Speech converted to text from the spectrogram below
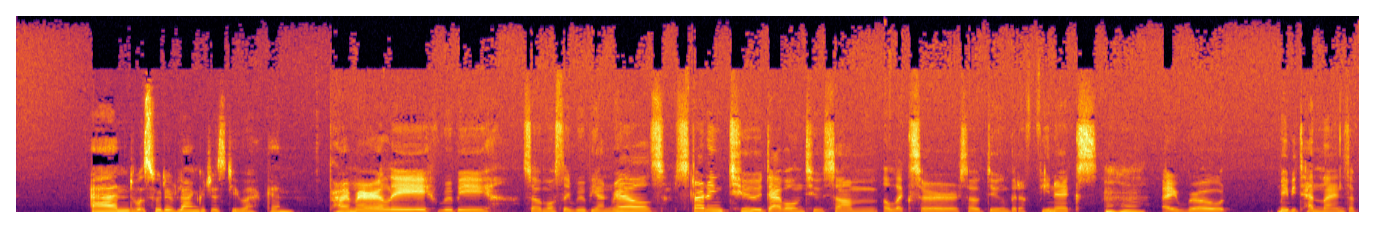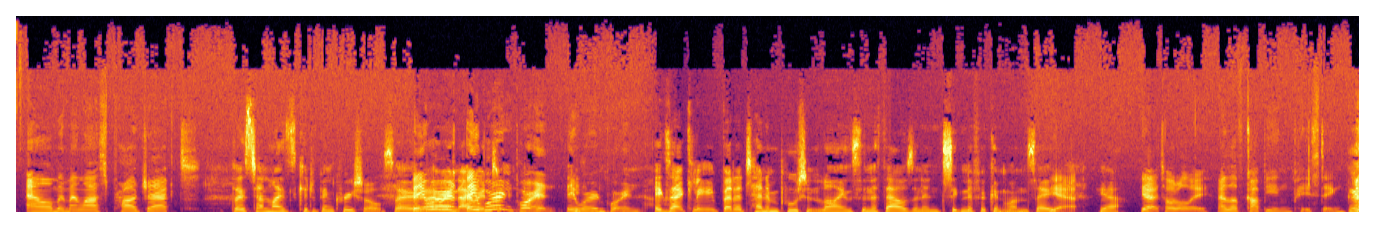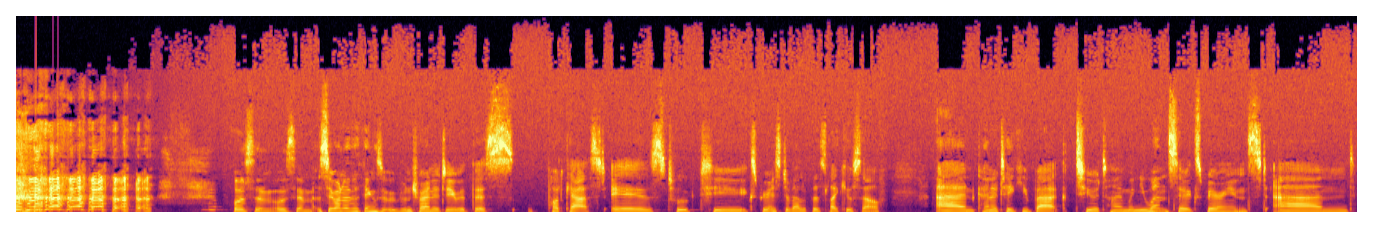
And what sort of languages do you work in? Primarily Ruby, so mostly Ruby on Rails. Starting to dabble into some Elixir, so doing a bit of Phoenix. Mm-hmm. I wrote maybe 10 lines of Elm in my last project. Those 10 lines could have been crucial. So They were, they were important. They were important. Exactly. Better 10 important lines than a thousand insignificant ones, eh? Yeah. Yeah. Yeah, totally. I love copying and pasting. Awesome, awesome. So, one of the things that we've been trying to do with this podcast is talk to experienced developers like yourself and kind of take you back to a time when you weren't so experienced and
